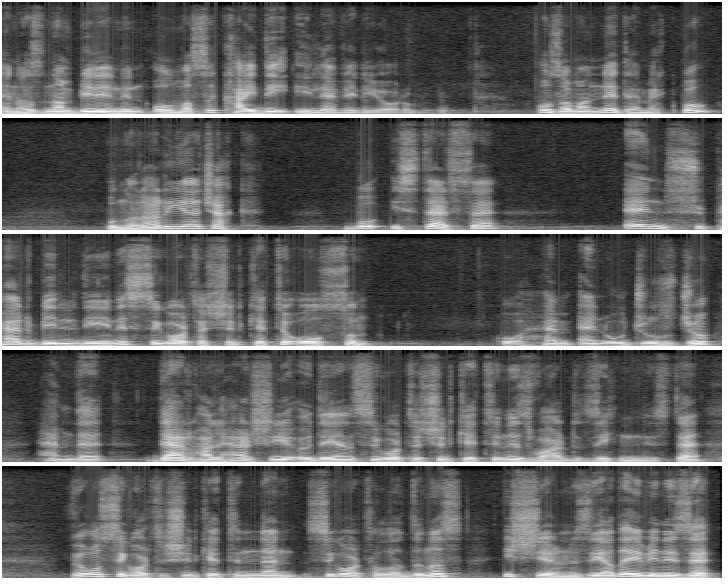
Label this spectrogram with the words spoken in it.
en azından birinin olması kaydı ile veriyorum. O zaman ne demek bu? Bunları arayacak. Bu isterse en süper bildiğiniz sigorta şirketi olsun. O hem en ucuzcu hem de derhal her şeyi ödeyen sigorta şirketiniz vardı zihninizde ve o sigorta şirketinden sigortaladınız iş yerinizi ya da evinizi.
